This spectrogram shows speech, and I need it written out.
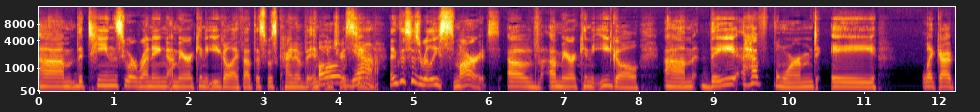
um, the teens who are running American Eagle. I thought this was kind of an Oh, interesting. yeah. I think this is really smart of American Eagle. Um, they have formed a like a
